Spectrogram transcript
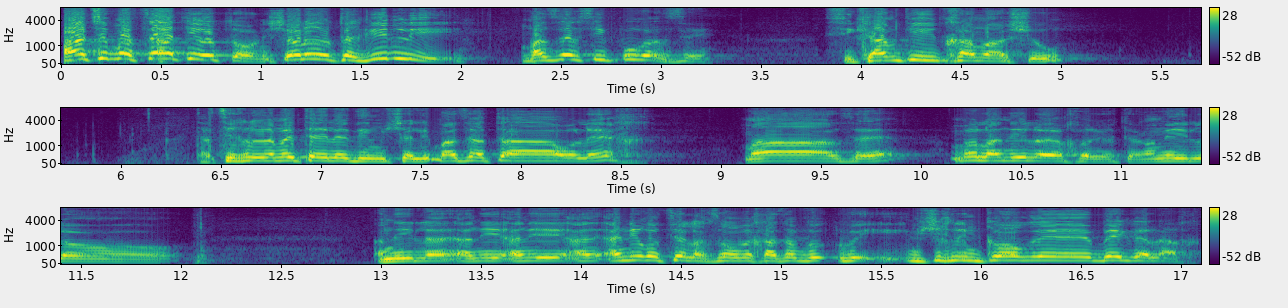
עד שמצאתי אותו, אני שואל אותו, תגיד לי, מה זה הסיפור הזה? סיכמתי איתך משהו, אתה צריך ללמד את הילדים שלי, מה זה אתה הולך? מה זה? אומר לו, אני לא יכול יותר, אני לא... אני, לא, אני, אני, אני רוצה לחזור בחזרה, והמשיך למכור אה, בגלח.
